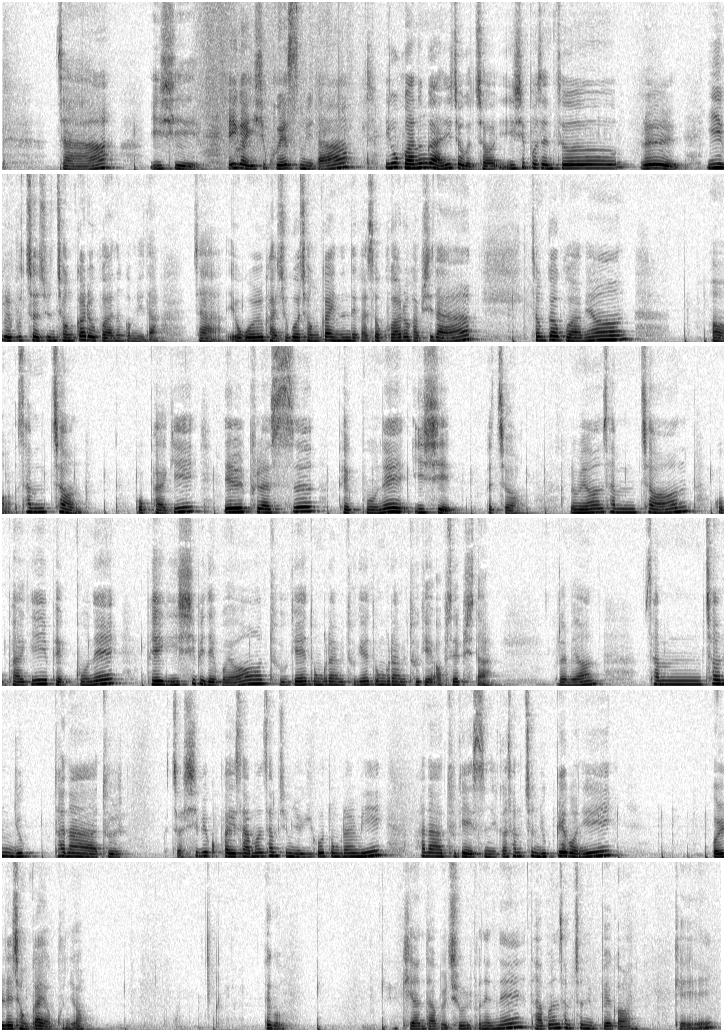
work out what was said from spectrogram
자, 20. A가 20 구했습니다. 이거 구하는 거 아니죠. 그쵸? 20%를 이익을 붙여준 정가를 구하는 겁니다. 자, 요걸 가지고 정가 있는 데 가서 구하러 갑시다. 정가 구하면 어, 3천 곱하기 1 플러스 100분의 20 맞죠? 그러면 3천 곱하기 100분의 120이 되고요. 두 개, 동그라미 두 개, 동그라미 두 개 없앱시다. 그러면 3,006 하나 둘 그쵸 12 곱하기 3은 36이고 동그라미 하나 두 개 있으니까 3,600원이 원래 정가였군요. 아이고 귀한 답을 지울 뻔했네. 답은 3,600원. 오케이.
